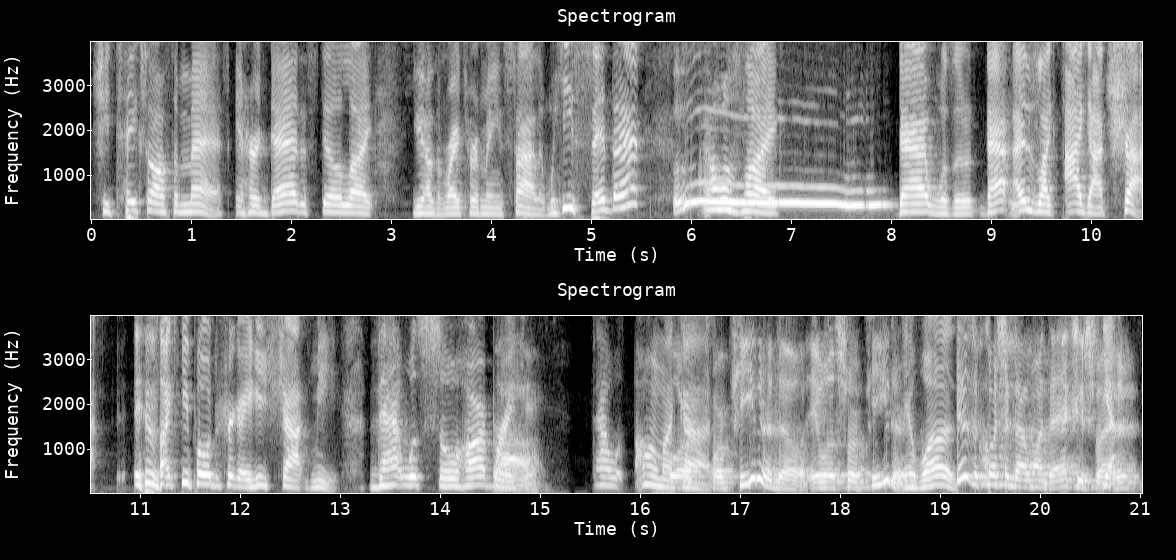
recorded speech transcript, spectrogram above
She takes off the mask, and her dad is still like, You have the right to remain silent. When he said that, Ooh. I was like, that was a that is like I got shot. It's like he pulled the trigger and he shot me. That was so heartbreaking. Wow. That was oh my for, god. For Peter, though, it was for Peter. it was. Here's a question that I wanted to ask you, Spider.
